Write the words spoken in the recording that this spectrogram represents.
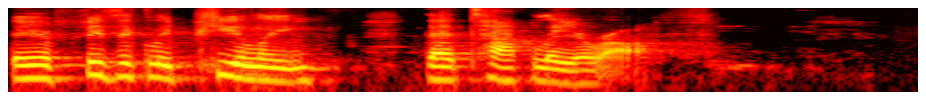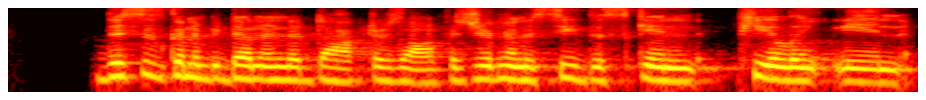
They are physically peeling that top layer off. This is gonna be done in the doctor's office. You're gonna see the skin peeling in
